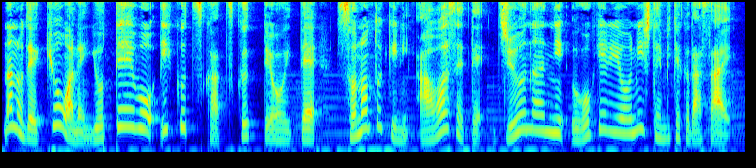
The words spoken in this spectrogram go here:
なので今日はね、予定をいくつか作っておいて、その時に合わせて柔軟に動けるようにしてみてください。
